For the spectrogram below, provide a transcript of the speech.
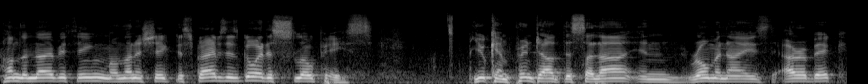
Alhamdulillah everything Mawlana Shaykh describes is go at a slow pace. You can print out the salah in Romanized Arabic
